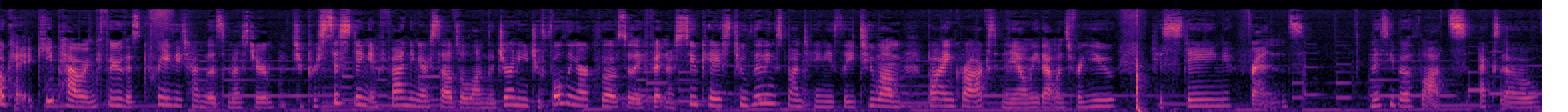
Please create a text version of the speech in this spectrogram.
Okay, keep powering through this crazy time of the semester, to persisting and finding ourselves along the journey, to folding our clothes so they fit in a suitcase, to living spontaneously, to um buying Crocs. Naomi, that one's for you. To staying friends. Miss you both lots. XO,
